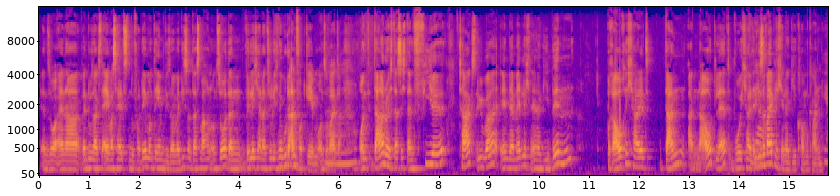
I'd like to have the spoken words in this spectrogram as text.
in so einer, wenn du sagst, ey, was hältst du von dem und dem, wie sollen wir dies und das machen und so, dann will ich ja natürlich eine gute Antwort geben und so mhm. weiter. Und dadurch, dass ich dann viel tagsüber in der männlichen Energie bin, brauche ich halt dann ein Outlet, wo ich halt ja. in diese weibliche Energie kommen kann. Ja.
